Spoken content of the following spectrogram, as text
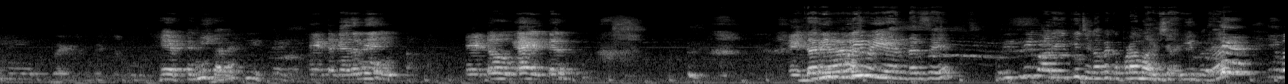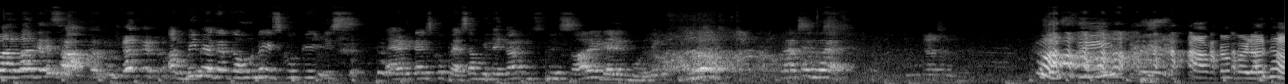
में हेट नहीं का ना हेट हेट कहते नहीं हेट हो गया हेट दरी पूरी हुई है अंदर से। और इतनी बार एक ही जगह पे कपड़ा मारी जा रही है पता ये बार बार करे साफ़ कर दूँ क्या करूँ अब भी मैं अगर कहूँ ना इसको कि इस एड का इसको पैसा मिलेगा इसमें सारे डायलॉग बोलेगा हेलो क्या चल रहा है? आपका बड़ा था।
